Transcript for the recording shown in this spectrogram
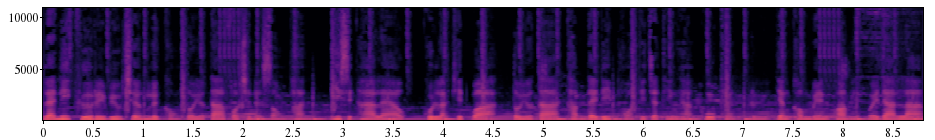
และนี่คือรีวิวเชิงลึกของ Toyota Fortuner 2025 แล้ว คุณล่ะคิดว่า Toyota ทำได้ดีพอที่จะทิ้งห่างคู่แข่งหรือยังคอมเมนต์ความเห็นไว้ด้านล่าง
